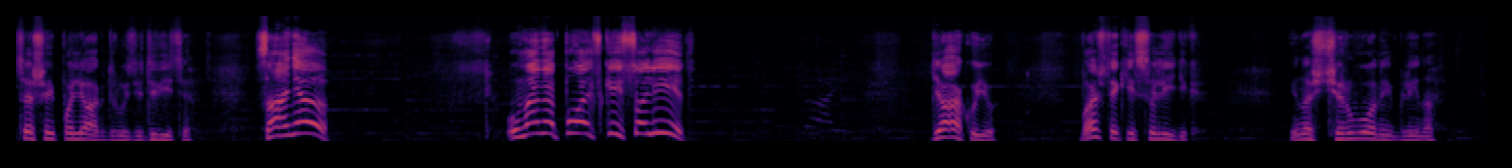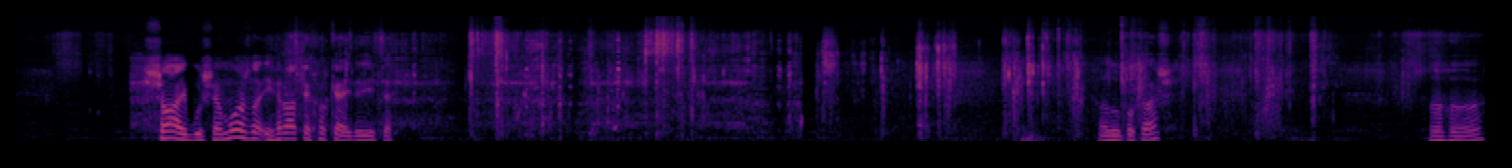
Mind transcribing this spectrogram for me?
Це ще й поляк, друзі, дивіться. Саня! У мене польський солід! Дякую. Бачите, який солідік? І наш червоний, бліна. Шайбу ще можна і грати хокей, дивіться. А ну покаж. Ага.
